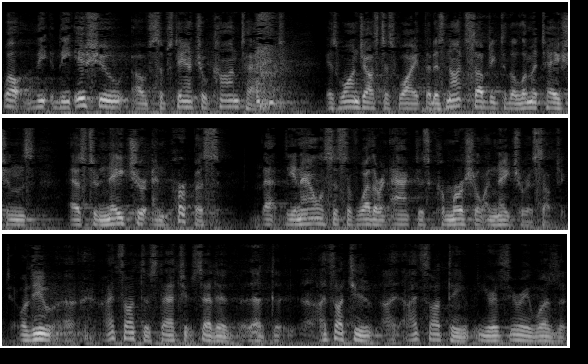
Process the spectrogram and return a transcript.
Well, the, the issue of substantial contact is one, Justice White, that is not subject to the limitations as to nature and purpose that the analysis of whether an act is commercial in nature is subject to. Well, do you, uh, I thought the statute said it, that, uh, I thought you, I, I thought the, your theory was that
